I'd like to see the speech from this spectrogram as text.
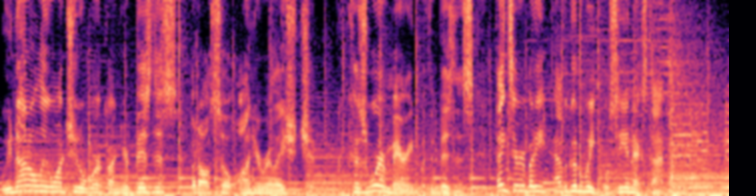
we not only want you to work on your business, but also on your relationship because we're married with a business. Thanks, everybody. Have a good week. We'll see you next time.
